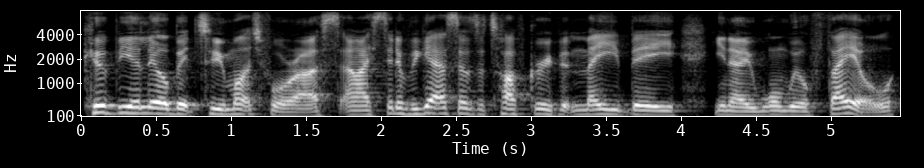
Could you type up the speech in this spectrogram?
could be a little bit too much for us. And I said if we get ourselves a tough group, it may be, you know, one will fail.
